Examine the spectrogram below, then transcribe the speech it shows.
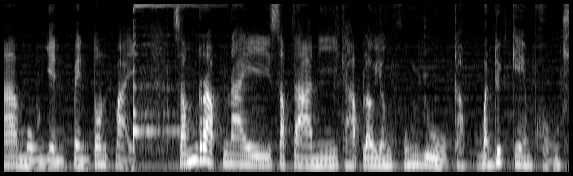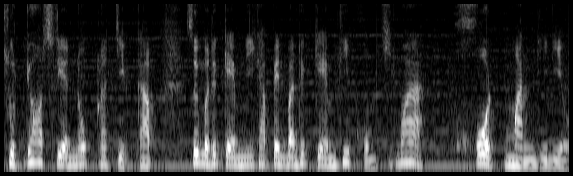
5 โมงเย็นเป็นต้นไปสำหรับในสัปดาห์นี้ครับเรายังคงอยู่กับบันทึกเกมของสุดยอดเซียนนกกระจิบครับซึ่งบันทึกเกมนี้ครับเป็นบันทึกเกมที่ผมคิดว่าโคตรมันทีเดียว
